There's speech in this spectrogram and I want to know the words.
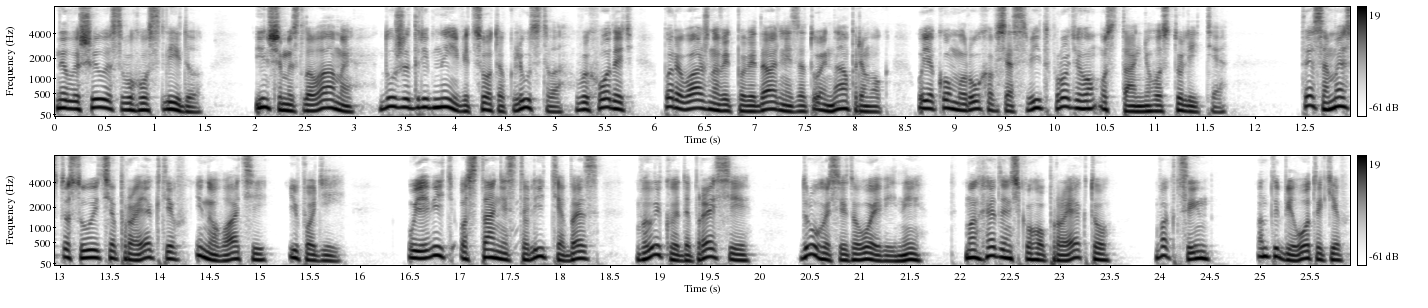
не лишили свого сліду. Іншими словами, дуже дрібний відсоток людства виходить переважно відповідальний за той напрямок, у якому рухався світ протягом останнього століття. Те саме стосується проєктів, інновацій і подій. Уявіть останнє століття без Великої депресії, Другої світової війни, Манхеттенського проєкту, вакцин, антибіотиків,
